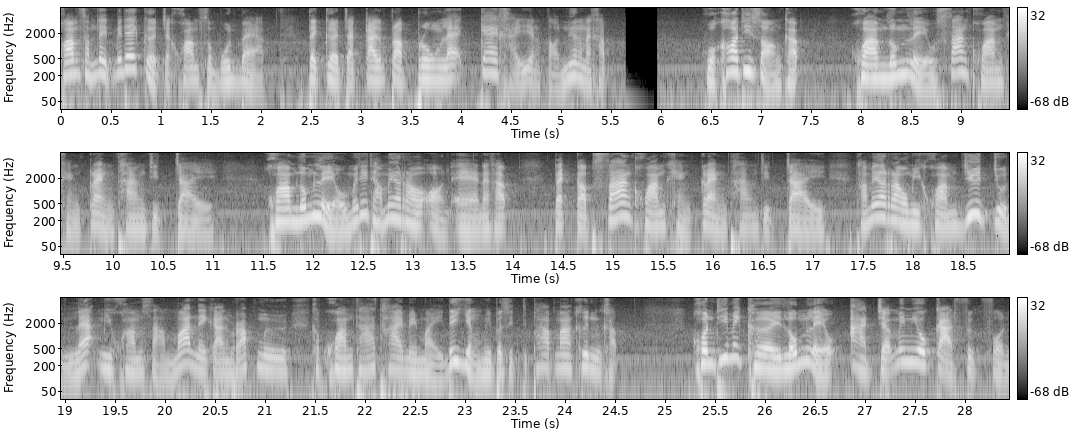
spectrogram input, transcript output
ความสำเร็จไม่ได้เกิดจากความสมบูรณ์แบบ แต่เกิดจากการปรับปรุงและแก้ไขอย่างต่อเนื่องนะครับ หัวข้อที่ 2 ครับ ความล้มเหลวสร้างความแข็งแกร่งทางจิตใจ ความล้มเหลวไม่ได้ทำให้เราอ่อนแอนะครับ แต่กลับสร้างความแข็งแกร่งทางจิตใจทำให้เรามีความยืดหยุ่น และมีความสามารถในการรับมือกับความท้าทายใหม่ ๆ ได้อย่างมีประสิทธิภาพมากขึ้นครับคนที่ไม่เคยล้มเหลวอาจจะไม่มีโอกาสฝึกฝน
